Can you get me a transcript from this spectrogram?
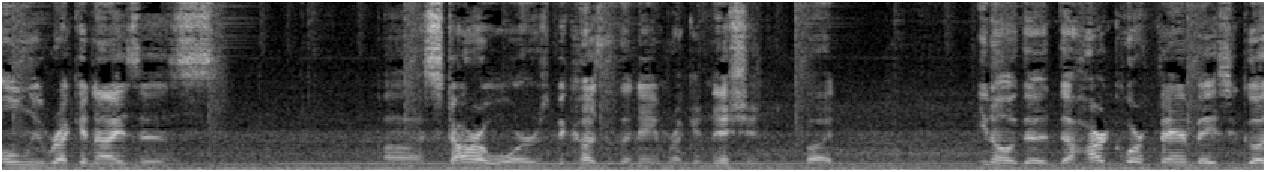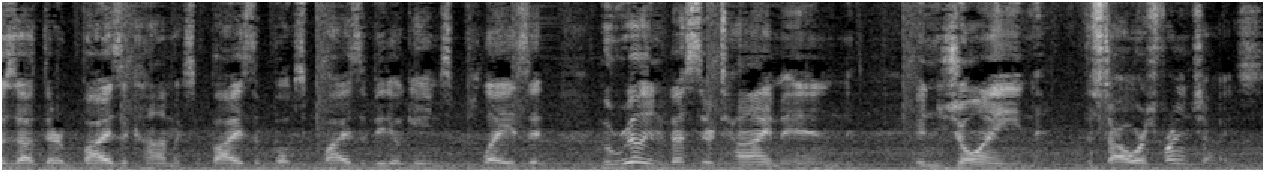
only recognizes uh, Star Wars because of the name recognition, but you know the the hardcore fan base who goes out there, buys the comics, buys the books, buys the video games, plays it, who really invests their time in enjoying the Star Wars franchise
